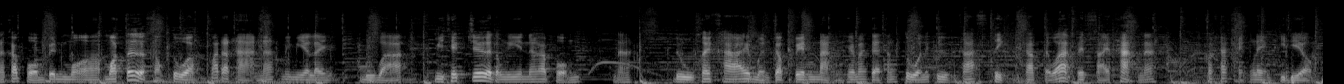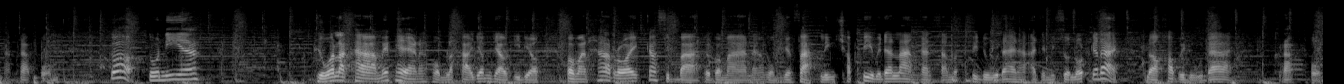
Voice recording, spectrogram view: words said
นะครับผมเป็นมอเตอร์ 2 ตัวมาตรฐานนะ ไม่มีอะไรบูหวา มี texture ตรงนี้นะครับผมนะดูคล้ายๆ เหมือนกับเป็นหนังใช่ไหมแต่ทั้งตัวนี่คือพลาสติกครับแต่ว่าเป็นสายถักนะค่อนข้างแข็งแรงทีเดียวนะครับผมก็ตัวนี้นะถือว่าราคาไม่แพงนะผมราคาย่อมเยาวทีเดียวประมาณ 590 บาทโดยประมาณนะครับผมจะฝากลิงก์ช้อปปี้ไว้ด้านล่างกันสามารถไปดูได้นะอาจจะมีส่วนลดก็ได้ลองเข้าไปดูได้ ครับผม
